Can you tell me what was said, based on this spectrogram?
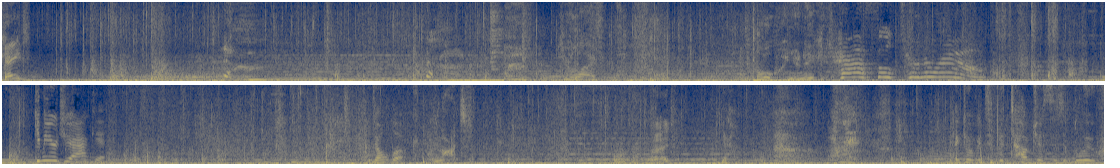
Kate? You're alive. Oh, and you're naked. Castle, turn around. Give me your jacket. Don't look. I'm not. Right? Yeah. Okay. I dove into the tub just as it blew.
